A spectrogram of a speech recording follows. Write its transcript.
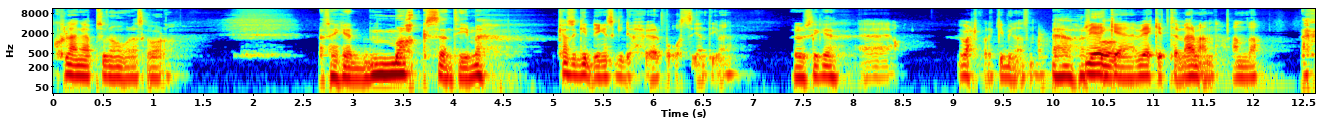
Hvor lenge episodene det skal vare? Jeg tenker maks en time. Hvem som gidder, ingen som gidder å høre på oss i en time? Er du sikker? Eh, ja. I hvert fall ikke i begynnelsen. Vi er ikke, vi er ikke tømmermenn enda.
